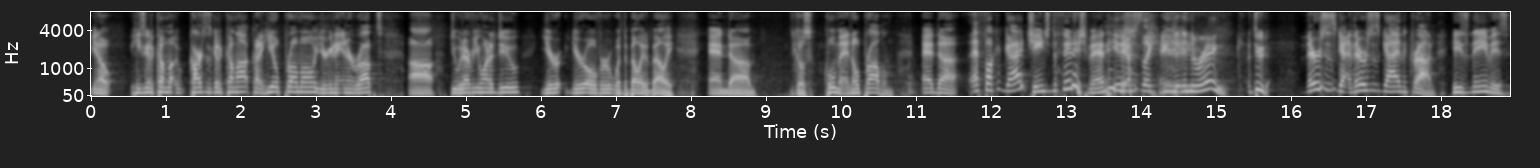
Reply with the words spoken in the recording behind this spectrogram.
you know, he's gonna come. Carson's gonna come out, cut a heel promo. You're gonna interrupt. Uh, do whatever you want to do. You're you're over with the belly to belly, and uh, he goes, "Cool, man, no problem." And uh, that fucking guy changed the finish, man. He was just like, Change it in the ring. dude. There's this guy. There's this guy in the crowd. His name is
